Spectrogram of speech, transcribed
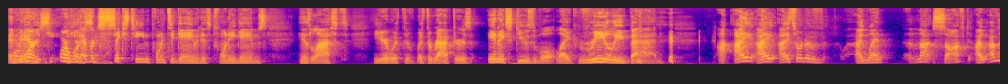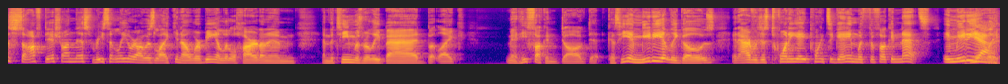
And or man, worse. he, or he worse. Averaged 16 points a game in his 20 games his last year with the with the Raptors. Inexcusable, like really bad. I, I I sort of I went not soft. I, I was softish on this recently, where I was like, you know, we're being a little hard on him, and the team was really bad, but like. Man, he fucking dogged it because he immediately goes and averages 28 points a game with the fucking Nets immediately,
